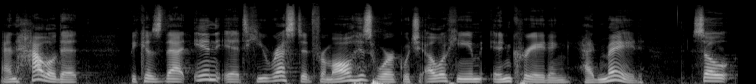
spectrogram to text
and hallowed it, because that in it he rested from all his work which Elohim in creating had made. So,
